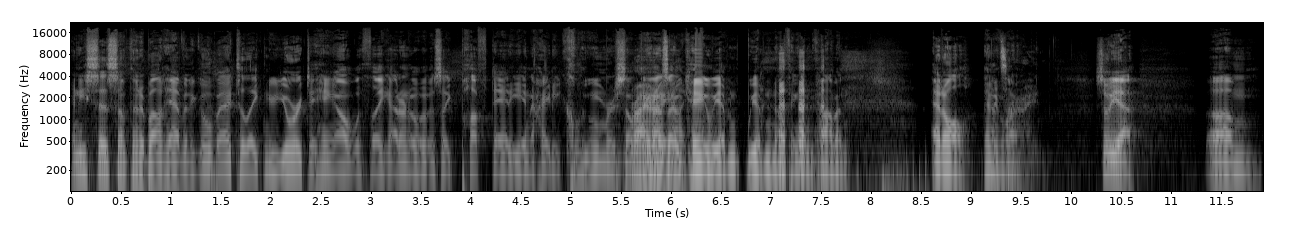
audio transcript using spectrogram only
and he says something about having to go back to like New York to hang out with like I don't know. It was like Puff Daddy and Heidi Klum or something. Right, and I was right, like, okay, we have we have nothing in common at all anymore. That's all right. So yeah, um,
